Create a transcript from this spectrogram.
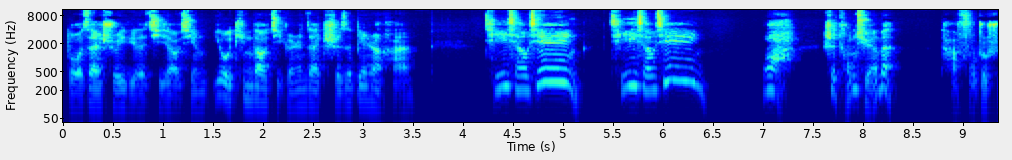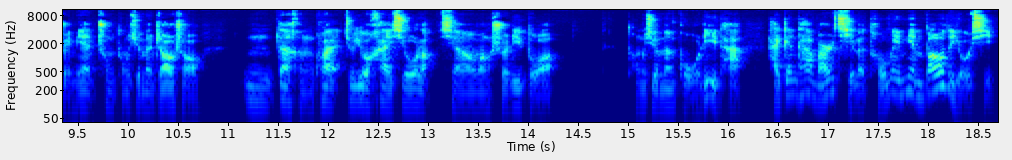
躲在水底的齐小星又听到几个人在池子边上喊：“齐小星，齐小星！”哇，是同学们！他浮出水面，冲同学们招手。嗯，但很快就又害羞了，想要往水里躲。同学们鼓励他，还跟他玩起了投喂面包的游戏。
